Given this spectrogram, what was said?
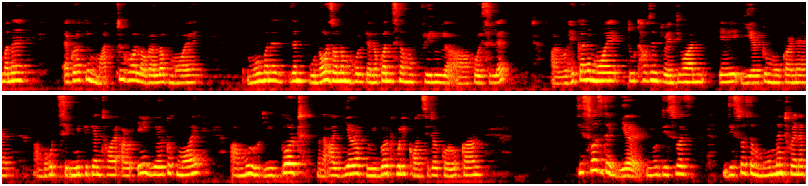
মানে এগৰাকী মাতৃ হোৱাৰ লগালগ মই মোৰ মানে যেন পুনৰ জন্ম হ'ল তেনেকুৱা নিচিনা মোক ফিল হৈছিলে। আৰু সেইকাৰণে মই টু থাউজেণ্ড টুৱেণ্টি ওৱান এই ইয়েৰটো মোৰ কাৰণে বহুত ছিগনিফিকেণ্ট হয় আৰু এই ইয়েৰটোক মই মোৰ ৰিবাৰ্থ মানে আ ইয়েৰ অফ ৰিবাৰ্থ বুলি কনচিডাৰ কৰোঁ। কাৰণ this was the year no' this was this was the moment when I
